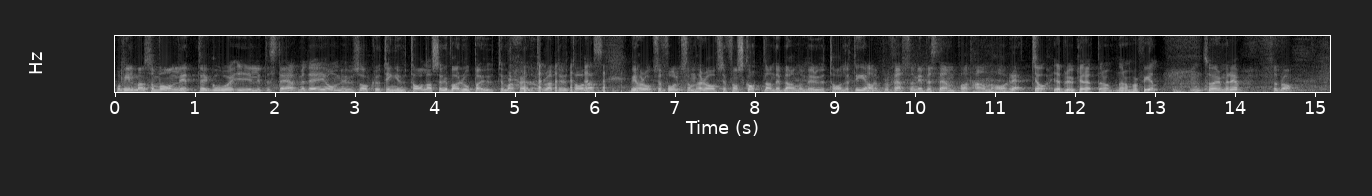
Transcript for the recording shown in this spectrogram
Och vill man som vanligt eh, gå i lite stäv med dig om hur saker och ting uttalas så är det bara att ropa ut hur man själv tror att det uttalas. Vi har också folk som hör av sig från Skottland ibland om hur uttalet är Ja. men professorn är bestämd på att han har rätt. Ja, jag brukar rätta dem när de har fel. Så är det med det. Så bra.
